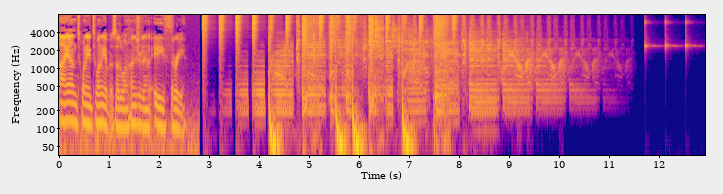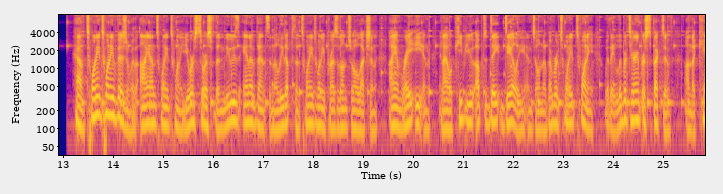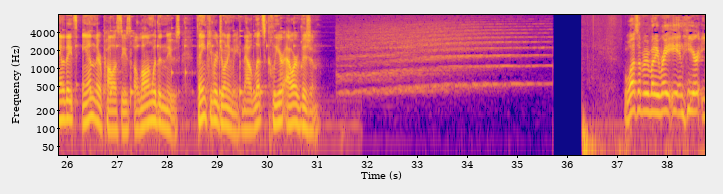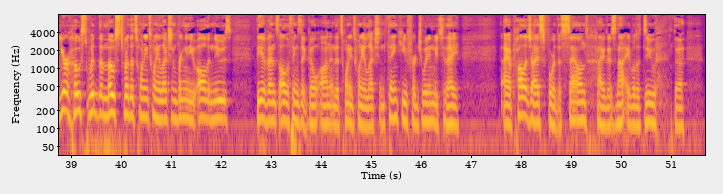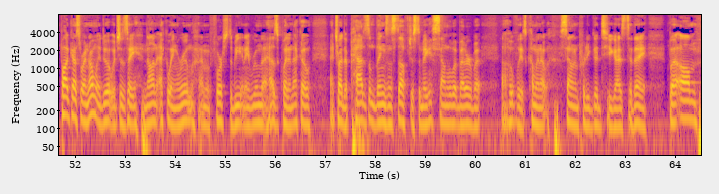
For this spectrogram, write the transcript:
Eye on 2020, episode 183. Have 2020 vision with Eye on 2020, your source for the news and events in the lead up to the 2020 presidential election. I am Ray Eaton, and I will keep you up to date daily until November 2020 with a libertarian perspective on the candidates and their policies, along with the news. Thank you for joining me. Now let's clear our vision. What's up, everybody? Ray Eaton here, your host with the most for the 2020 election, bringing you all the news the events, all the things that go on in the 2020 election. Thank you for joining me today. I apologize for the sound. I was not able to do the podcast where I normally do it, which is a non echoing room. I'm forced to be in a room that has quite an echo. I tried to pad some things and stuff just to make it sound a little bit better, but uh, hopefully it's coming out sounding pretty good to you guys today. But um,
